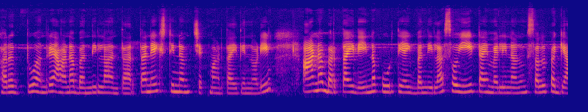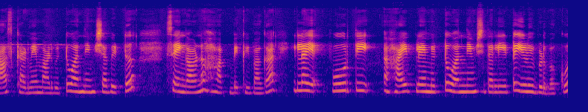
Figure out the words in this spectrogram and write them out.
ಕರಗ್ತು ಅಂದರೆ ಆಣ ಬಂದಿಲ್ಲ ಅಂತ ಅರ್ಥ. ನೆಕ್ಸ್ಟ್ ಇನ್ನೊಂದು ಚೆಕ್ ಮಾಡ್ತಾ ಇದ್ದೀನಿ ನೋಡಿ. ಆಣ ಬರ್ತಾ ಇದೆ, ಇನ್ನೂ ಪೂರ್ತಿಯಾಗಿ ಬಂದಿಲ್ಲ. ಸೊ ಈ ಟೈಮಲ್ಲಿ ನಾನು ಸ್ವಲ್ಪ ಗ್ಯಾಸ್ ಕಡಿಮೆ ಮಾಡಿಬಿಟ್ಟು ಒಂದು ನಿಮಿಷ ಬಿಟ್ಟು ಶೇಂಗಾವನ್ನು ಹಾಕಬೇಕು ಇವಾಗ. ಇಲ್ಲ, ಪೂರ್ತಿ ಹೈ ಫ್ಲೇಮ್ ಇಟ್ಟು ಒಂದು ನಿಮಿಷದಲ್ಲಿ ಇಟ್ಟು ಇಳಿಬಿಡ್ಬೇಕು.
